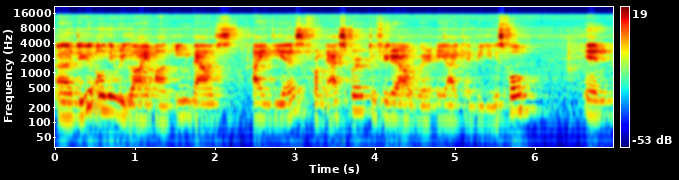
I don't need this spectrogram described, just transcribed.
uh, do you only rely on inbound ideas from experts to figure out where AI can be useful? And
